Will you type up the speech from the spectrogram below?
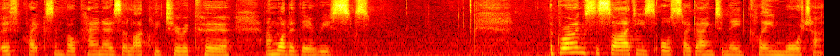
earthquakes and volcanoes are likely to occur and what are their risks. A growing society is also going to need clean water,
